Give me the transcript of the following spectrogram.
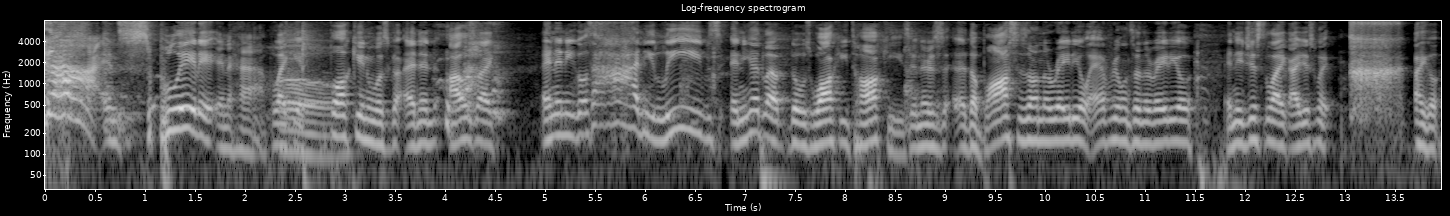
ah, and split it in half. Like it fucking was, go- and then I was like, and then he goes, ah, and he leaves, and he had like, those walkie talkies, and there's uh, the boss is on the radio, everyone's on the radio, and he just like, I just went, I go,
